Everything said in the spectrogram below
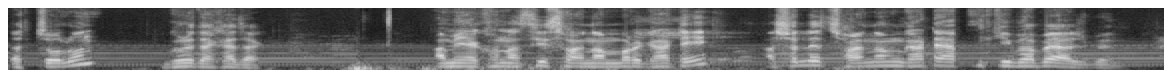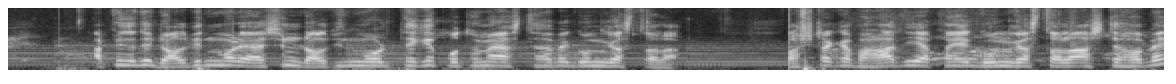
তা চলুন ঘুরে দেখা যাক। আমি এখন আছি ছয় নম্বর ঘাটে। আসলে ছয় নম্বর ঘাটে আপনি কীভাবে আসবেন? আপনি যদি ডলফিন মোড়ে আসেন, ডলফিন মোড় থেকে প্রথমে আসতে হবে গুনগাছতলা। দশ টাকা ভাড়া দিয়ে আপনাকে গুনগাছতলা আসতে হবে।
